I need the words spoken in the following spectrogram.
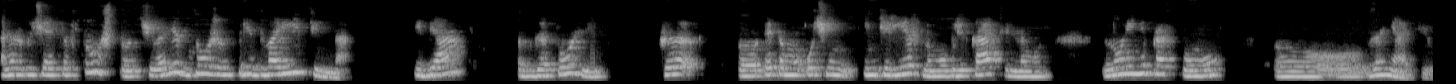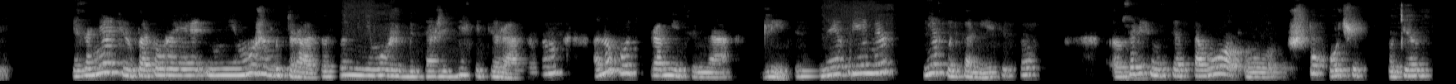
она заключается в том, что человек должен предварительно себя подготовить к э, этому очень интересному, увлекательному, но и непростому э, занятию и занятию, которое не может быть разовым, не может быть даже десятиразовым, оно будет сравнительно длительное время, несколько месяцев, в зависимости от того, что хочет студент,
